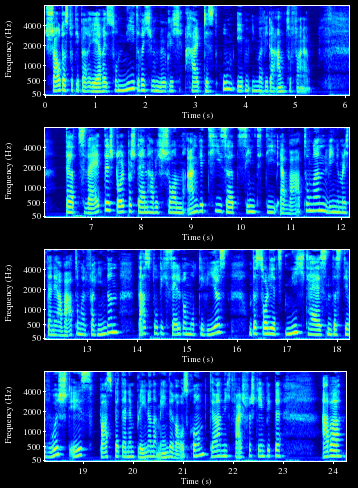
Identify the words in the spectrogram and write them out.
Schau, dass du die Barriere so niedrig wie möglich haltest, um eben immer wieder anzufangen. Der zweite Stolperstein habe ich schon angeteasert, sind die Erwartungen, wie nämlich deine Erwartungen verhindern, dass du dich selber motivierst. Und das soll jetzt nicht heißen, dass dir wurscht ist, was bei deinen Plänen am Ende rauskommt. Ja, nicht falsch verstehen bitte. Aber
